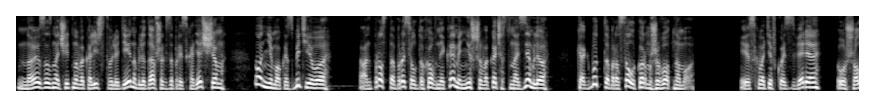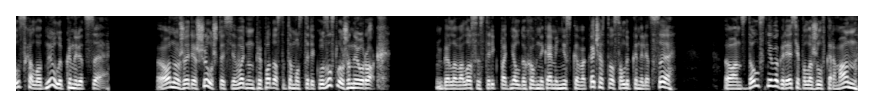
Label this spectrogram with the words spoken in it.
Но из-за значительного количества людей, наблюдавших за происходящим, он не мог избить его, он просто бросил духовный камень низшего качества на землю, как будто бросал корм животному. И, схватив кость зверя, ушел с холодной улыбкой на лице. Он уже решил, что сегодня он преподаст этому старику заслуженный урок. Беловолосый старик поднял духовный камень низкого качества с улыбкой на лице. Он сдул с него грязь и положил в карман.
